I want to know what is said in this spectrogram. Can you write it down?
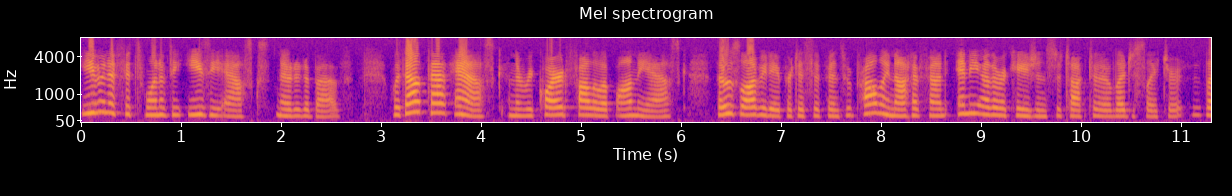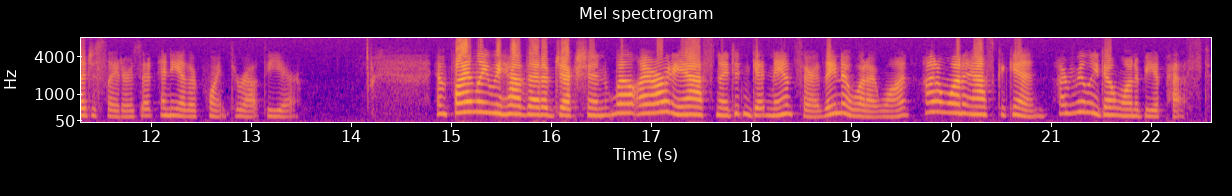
even if it's one of the easy asks noted above. Without that ask and the required follow-up on the ask, those lobby day participants would probably not have found any other occasions to talk to their legislators at any other point throughout the year. And finally, we have that objection, well, I already asked and I didn't get an answer. They know what I want. I don't want to ask again. I really don't want to be a pest.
